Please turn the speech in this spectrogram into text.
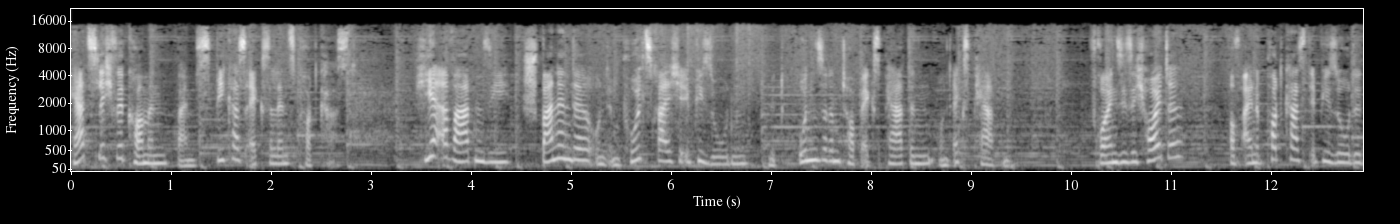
Herzlich willkommen beim Speakers Excellence Podcast. Hier erwarten Sie spannende und impulsreiche Episoden mit unseren Top-Expertinnen und Experten. Freuen Sie sich heute auf eine Podcast-Episode,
